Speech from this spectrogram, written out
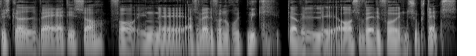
beskrevet, hvad er det så for en, øh, altså hvad er det for en rytmik, der vil øh, også, være det for en substans,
